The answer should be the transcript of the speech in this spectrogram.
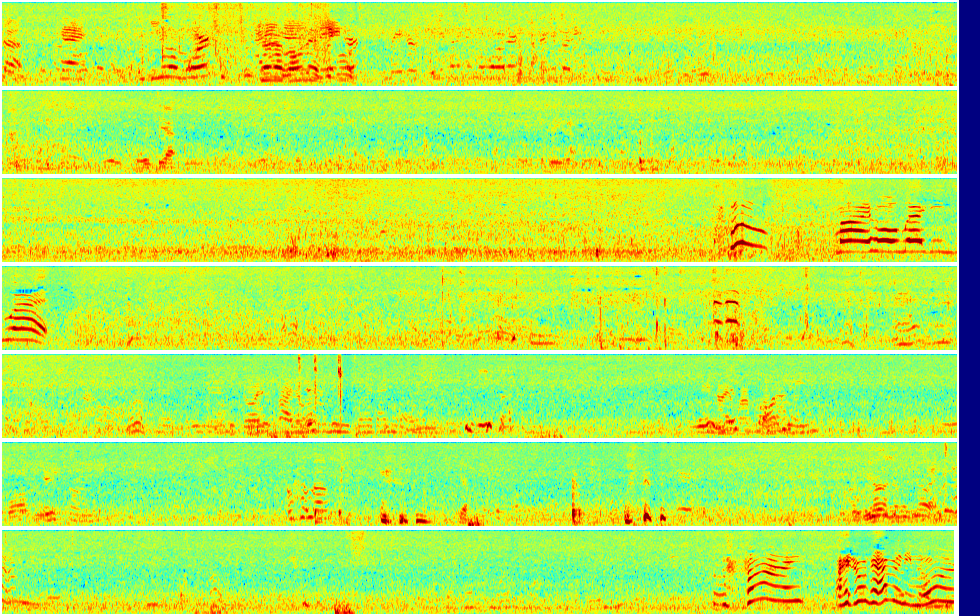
this up. Okay. Do you want more? I don't know. Later. Later. Are you gonna get the water? Anybody? Yeah. Oh, hello. Adiós. Hi. I don't have any more.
